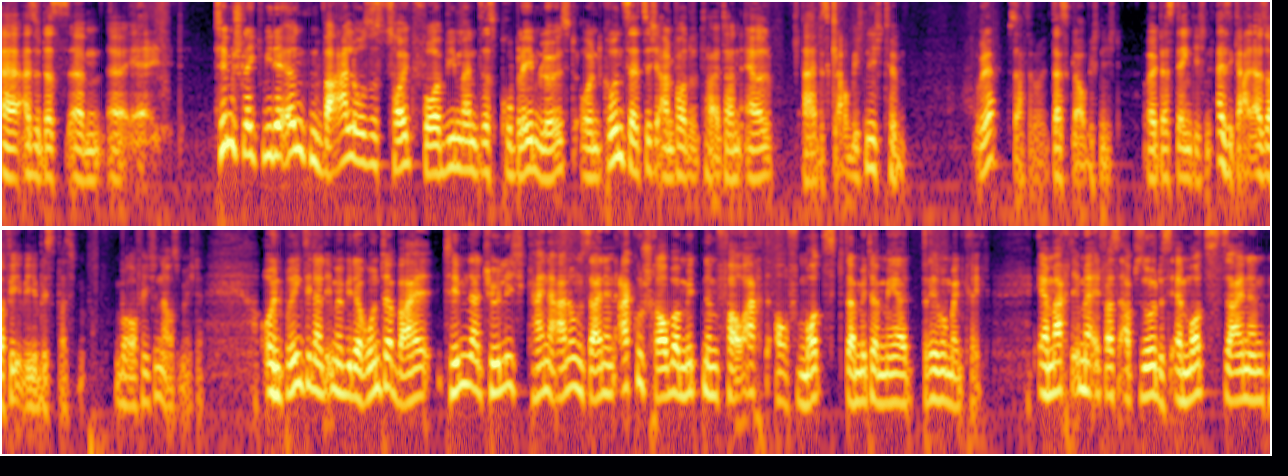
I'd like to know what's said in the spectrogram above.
Äh, also das, ähm, äh, Tim schlägt wieder irgendein wahlloses Zeug vor, wie man das Problem löst und grundsätzlich antwortet halt dann Al, äh, das glaube ich nicht, Tim. Oder? Sagt er, das glaube ich nicht. Das denke ich. Also egal, also ihr wisst, was, worauf ich hinaus möchte. Und bringt ihn halt immer wieder runter, weil Tim natürlich, keine Ahnung, seinen Akkuschrauber mit einem V8 aufmotzt, damit er mehr Drehmoment kriegt. Er macht immer etwas Absurdes. Er motzt seinen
